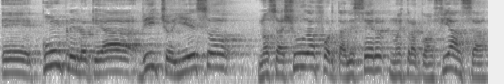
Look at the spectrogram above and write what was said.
eh, cumple lo que ha dicho y eso nos ayuda a fortalecer nuestra confianza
